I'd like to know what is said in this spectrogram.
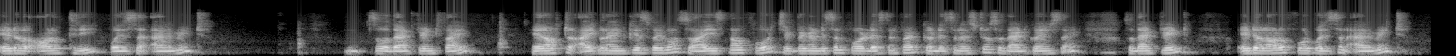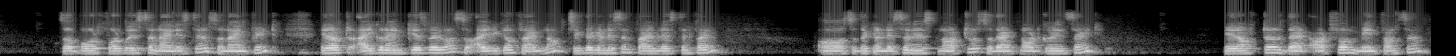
8 over all of 3 position element. So that print 5 hereafter i gonna increase by 1 so i is now 4 check the condition 4 less than 5 condition is true so that coincide. So that print 8 over all of 4 position element so for 4 position 9 is there. So 9 print. Hereafter I gonna increase by 1. So I become 5 now. Check the condition 5 less than 5. Oh, so the condition is not true. So that not go inside. Hereafter that out from main function.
